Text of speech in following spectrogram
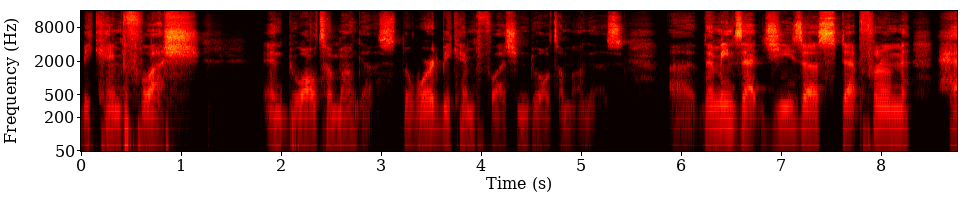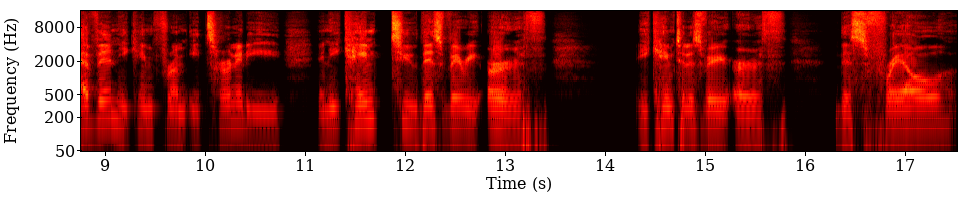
became flesh and dwelt among us. The Word became flesh and dwelt among us. Uh, that means that Jesus stepped from heaven. He came from eternity, and he came to this very earth. He came to this very earth, this frail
